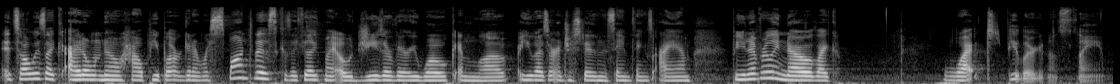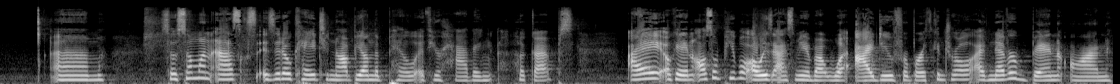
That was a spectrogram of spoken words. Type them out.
It's always like I don't know how people are going to respond to this because I feel like my OGs are very woke and love you guys are interested in the same things I am, but you never really know like what people are going to say. Um, so someone asks, is it okay to not be on the pill if you're having hookups? I okay, and also people always ask me about what I do for birth control. I've never been on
